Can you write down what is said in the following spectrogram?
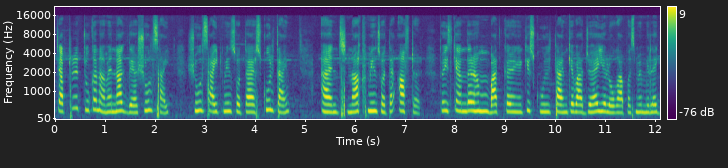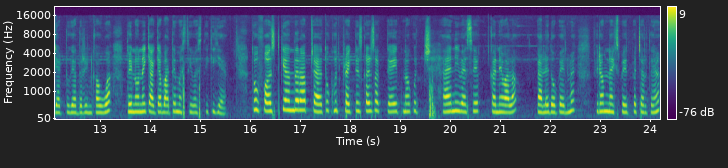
चैप्टर टू का नाम है नाक देयर शूल साइट शूल साइट मीन्स होता है स्कूल टाइम एंड नाक मीन्स होता है आफ्टर तो इसके अंदर हम बात करेंगे कि स्कूल टाइम के बाद जो है ये लोग आपस में मिले गेट टुगेदर इनका हुआ तो इन्होंने क्या क्या बातें मस्ती वस्ती की है तो फ़र्स्ट के अंदर आप चाहे तो खुद प्रैक्टिस कर सकते हैं, इतना कुछ है नहीं वैसे करने वाला पहले दो पेज में फिर हम नेक्स्ट पेज पे चलते हैं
